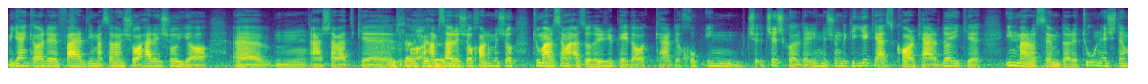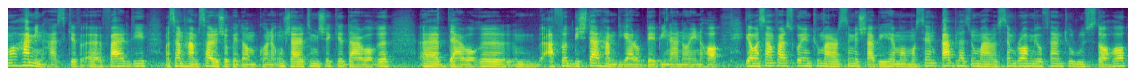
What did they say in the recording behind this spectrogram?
میگن که آره فردی مثلا شوهرش یا شود که همسرش و خانمش رو تو مراسم عزاداری پیدا کرده. خب این چه اشکال داره؟ این نشون که یکی از کارکردهایی که این مراسم داره تو اون اجتماع همین هست که فردی مثلا همسرش رو پیدا می‌کنه. اون شرطی میشه که در واقع در واقع افراد بیشتر همدیگر رو ببینن و اینها. یا مثلا فرض کنین تو مراسم شبیه امام حسین قبل از اون مراسم راه میفتن تو روستاها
